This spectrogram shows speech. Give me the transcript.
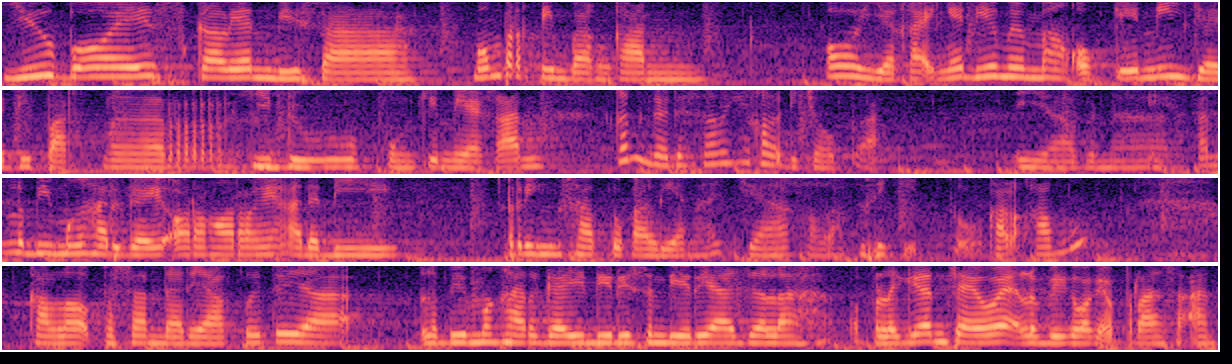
you boys kalian bisa mempertimbangkan oh ya kayaknya dia memang oke nih jadi partner hidup mungkin ya kan kan nggak ada salahnya kalau dicoba Iya benar. ya kan lebih menghargai orang-orang yang ada di ring satu kalian aja kalau aku sih gitu kalau kamu Kalau pesan dari aku itu ya lebih menghargai diri sendiri aja lah. Apalagi kan cewek lebih pakai perasaan.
